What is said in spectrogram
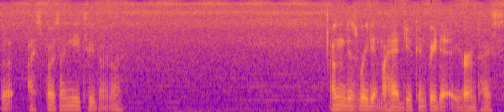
but I suppose I need to, don't I? I can just read it in my head, you can read it at your own pace.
